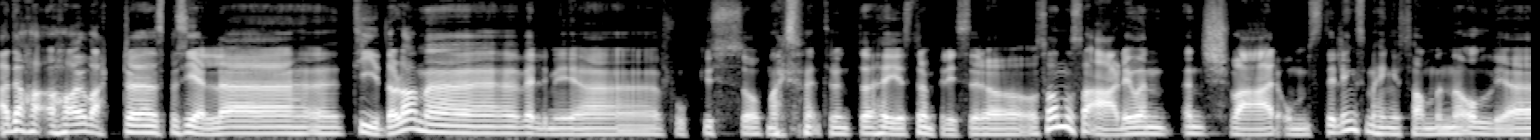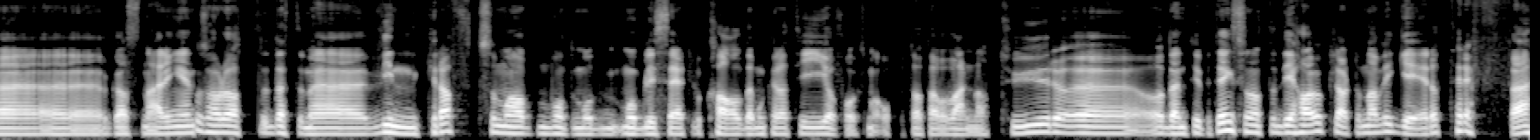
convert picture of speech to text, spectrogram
Nei, Det har jo vært eh, spesielle eh, tider, da, med veldig mye fokus og oppmerksomhet rundt eh, høye strømpriser og, og sånn. Og så er det jo en, en, svær omstilling som henger sammen med olje- og gassnæringen. Og så har du hatt dette med vindkraft, som har på en måte mobilisert lokaldemokrati og folk som er opptatt av å være natur og den type ting. sånn at de har jo klart å navigere og treffe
